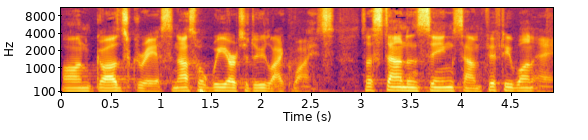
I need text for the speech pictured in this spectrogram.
on God's grace. And that's what we are to do likewise. So let's stand and sing Psalm 51a.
